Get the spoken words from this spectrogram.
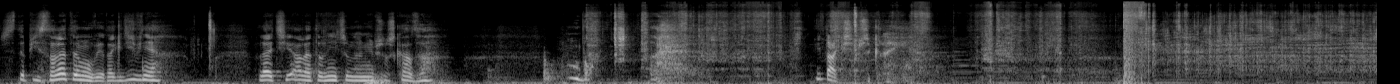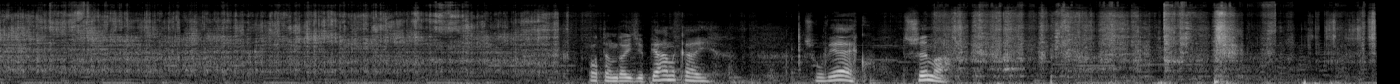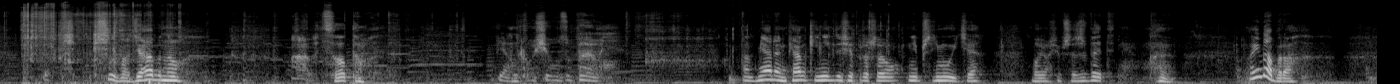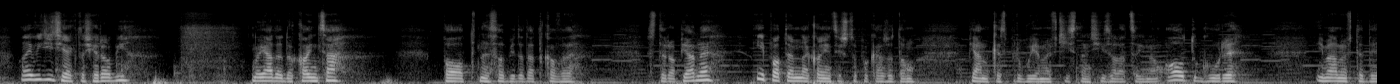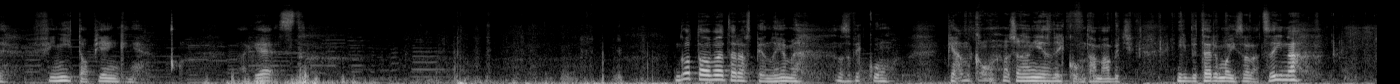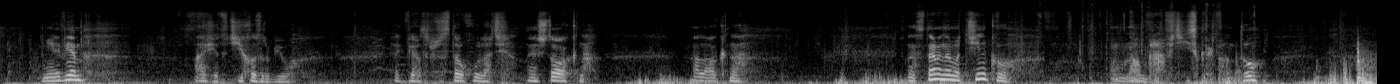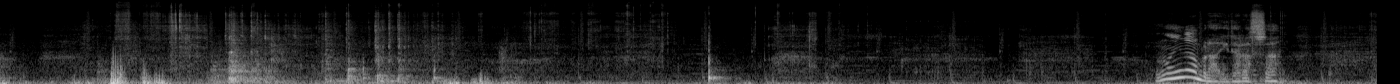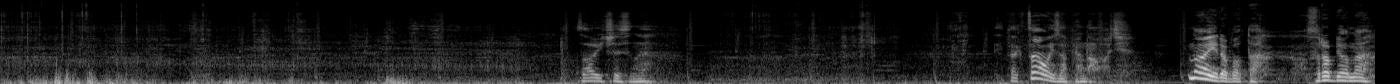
Z te pistolety mówię, tak dziwnie leci, ale to w niczym nam nie przeszkadza. Bo i tak się przyklei. Potem dojdzie pianka i człowieku trzyma. Krzywo dziabnął, ale co tam? Pianką się uzupełni. Nadmiarem pianki nigdy się proszę nie przyjmujcie, bo ją się przecież wytnie. No i dobra. No i widzicie jak to się robi. No jadę do końca. Potnę sobie dodatkowe styropiany i potem na koniec jeszcze pokażę tą piankę. Spróbujemy wcisnąć izolacyjną od góry i mamy wtedy finito, pięknie. Tak jest. Gotowe, teraz pianujemy zwykłą pianką. Znaczy, no nie zwykłą, ta ma być niby termoizolacyjna. Nie wiem, a się to cicho zrobiło. Jak wiatr przestał hulać. No jeszcze okna. Ale okna. Następnym odcinku. Dobra, wciskaj pan tu. No i dobra, i teraz trzeba. Za ojczyznę. I tak całość zapianować. No i robota zrobiona.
